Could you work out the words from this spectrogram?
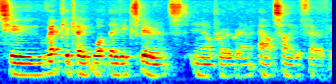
to replicate what they've experienced in our program outside of therapy.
